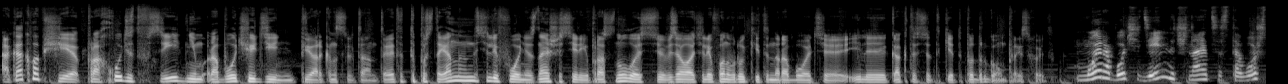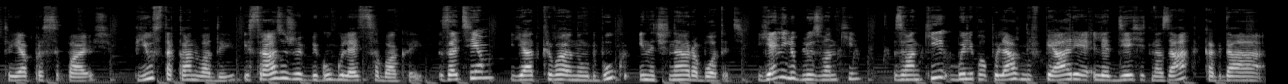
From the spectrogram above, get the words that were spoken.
А как вообще проходит в среднем рабочий день пиар-консультанта? Это ты постоянно на телефоне, знаешь, из серии проснулась, взяла телефон в руки, ты на работе, или как-то все-таки это по-другому происходит? Мой рабочий день начинается с того, что я просыпаюсь, пью стакан воды и сразу же бегу гулять с собакой. Затем я открываю ноутбук и начинаю работать. Я не люблю звонки. Звонки были популярны в пиаре лет 10 назад, когда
